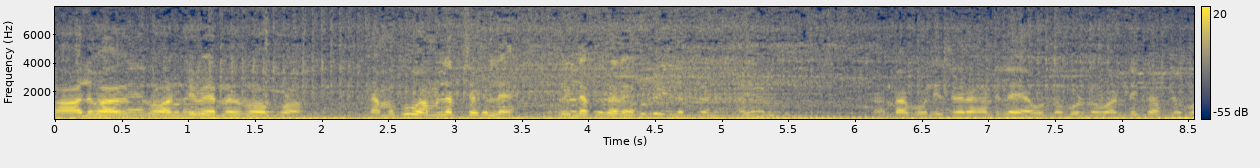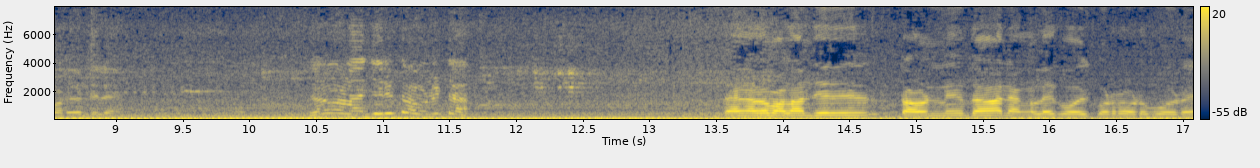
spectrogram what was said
നാല് ഭാഗത്ത് വണ്ടി വരുന്നത് നോക്കണം. നമുക്ക് വൺ ലെഫ്റ്റ് അല്ലേ? ലെഫ്റ്റ് അല്ലേ? എന്താ പോലീസുകാരെ കണ്ടില്ലേ? അവിടുന്ന് കൂടുന്ന വണ്ടി കഷ്ടപ്പാട് കണ്ടില്ലേ? ഇതാണ് ടൗൺ ഇട്ടാ ഞങ്ങളുടെ വളാഞ്ചേരി ടൗണിൽ ഇതാ ഞങ്ങൾ കോഴിക്കോട് റോഡ് പോണ്.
